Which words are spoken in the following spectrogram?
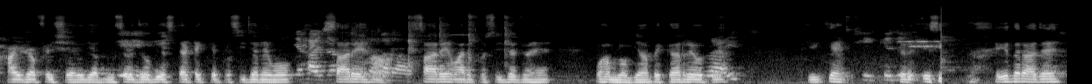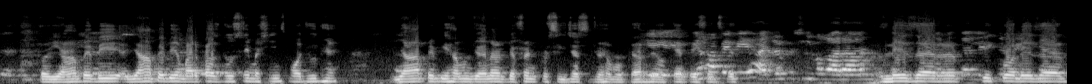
हाइड्रा फेशियल या दूसरे जो भी एस्थेटिक के प्रोसीजर हैं वो सारे हाँ सारे हमारे प्रोसीजर जो हैं वो हम लोग यहाँ पे कर रहे होते हैं। ठीक है? फिर इसी इधर आ जाएँ। तो यहाँ पे भी यहाँ पे भी हमारे पास दूसरी मशीन्स मौजूद हैं। यहाँ पे भी हम जो है ना डिफरेंट प्रोसीजर्स जो है वो कर रहे होते हैं पेशेंट्स पे लेज़र पिको लेज़र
